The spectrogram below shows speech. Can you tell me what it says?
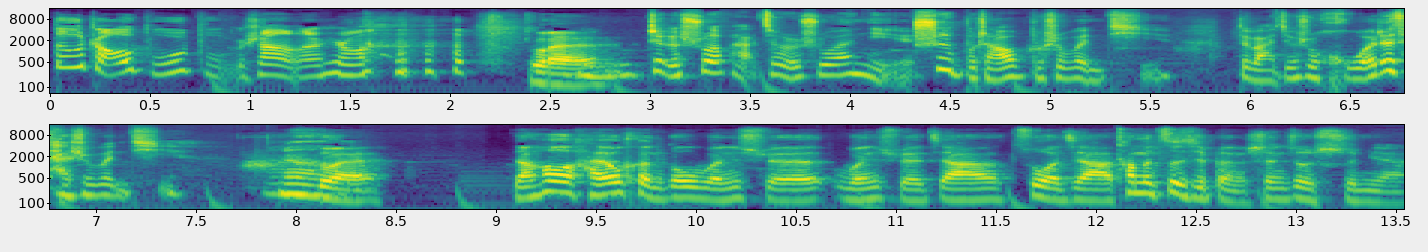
都找补补上了，是吗？对，这个说法就是说，你睡不着不是问题，对吧？就是活着才是问题。对。然后还有很多文学文学家、作家，他们自己本身就失眠，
